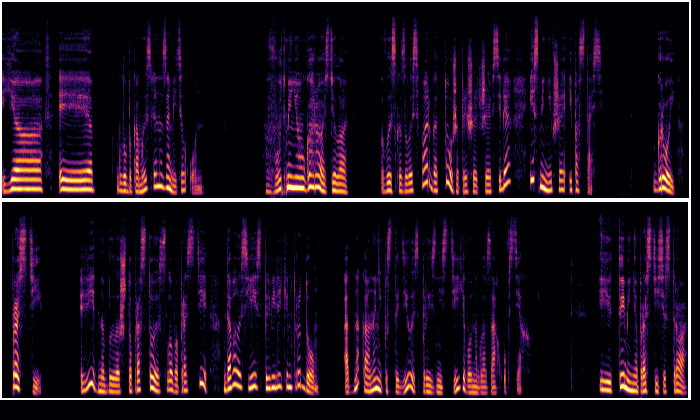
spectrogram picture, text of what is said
«Я... э...» — глубокомысленно заметил он. «Вот меня угораздило!» Высказалась Фарга, тоже пришедшая в себя и сменившая ипостась. «Грой, прости!» Видно было, что простое слово «прости» давалось ей с превеликим трудом, однако она не постыдилась произнести его на глазах у всех. «И ты меня прости, сестра!»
